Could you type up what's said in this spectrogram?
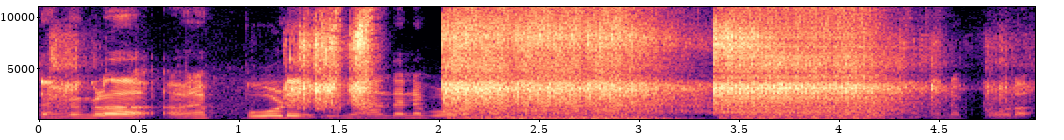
തങ്കങ്ങളാ അവനെ പോട്. ഞാൻ തന്നെ പോടാ ഞാൻ പോടാം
